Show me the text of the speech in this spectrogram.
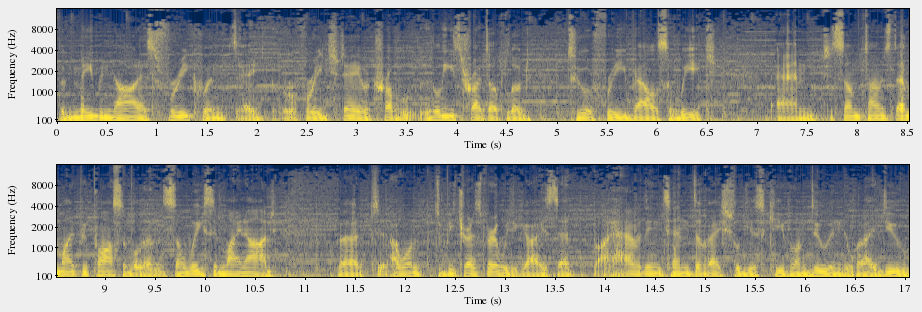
but maybe not as frequent uh, for each day. Or trouble at least try to upload two or three battles a week and sometimes that might be possible and some weeks it might not. But I want to be transparent with you guys that I have the intent of actually just keep on doing what I do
